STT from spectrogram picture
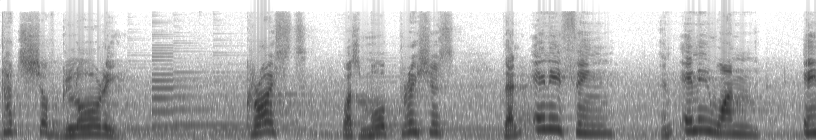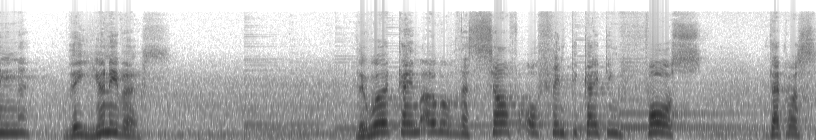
touch of glory. Christ was more precious than anything and anyone in the universe. The word came over with a self authenticating force that was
